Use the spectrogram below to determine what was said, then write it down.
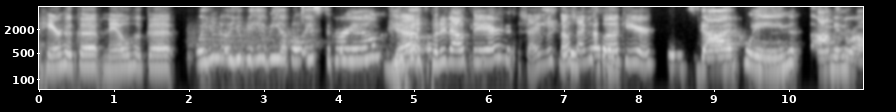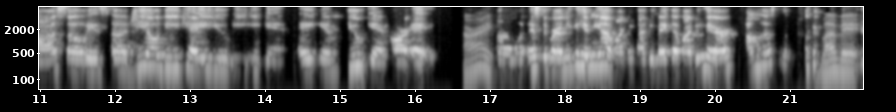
hair hookup, nail hookup. well, you know, you can hit me up on Instagram. Yeah, put it out there. Shameless, no shameless plug here. It's God Queen. Amun Ra. So it's uh, G O D K U E E N A M U N R A. All right. Um, on Instagram, you can hit me up. I can I do makeup, I do hair. I'm a hustler. Love it.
